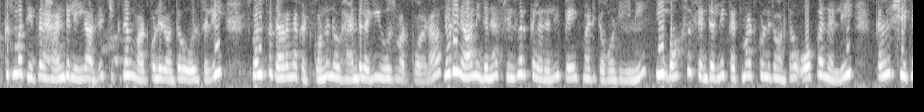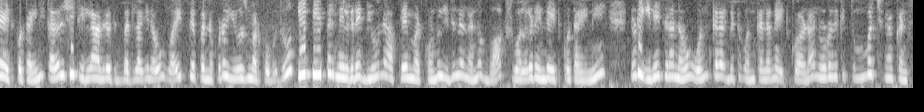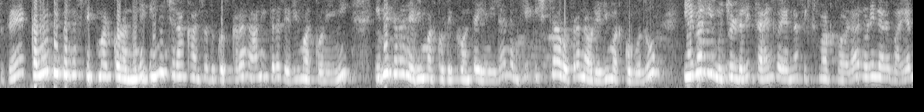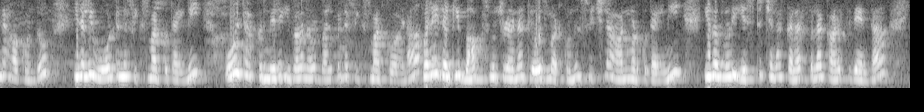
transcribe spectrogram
ಅಕಸ್ಮಾತ್ ಈ ತರ ಹ್ಯಾಂಡಲ್ ಇಲ್ಲ ಅಂದ್ರೆ ಚಿಕ್ಕದಾಗಿ ಮಾಡ್ಕೊಂಡಿರುವಂತ ಹೋಲ್ಸ್ ಅಲ್ಲಿ ಸ್ವಲ್ಪ ದಾರನ ಕಟ್ಕೊಂಡು ನಾವು ಹ್ಯಾಂಡಲ್ ಆಗಿ ಯೂಸ್ ಮಾಡ್ಕೊಳ್ಳೋಣ. ನೋಡಿ, ನಾನು ಇದನ್ನ ಸಿಲ್ವರ್ ಕಲರ್ ಅಲ್ಲಿ ಪೇಂಟ್ ಮಾಡಿ ತಗೊಂಡಿದ್ದೀನಿ ಈ ಬಾಕ್ಸ್ ಸೆಂಟರ್ ಅಲ್ಲಿ ಕಟ್ ಮಾಡ್ಕೊಂಡಿರುವಂತ ಓಪನ್ ಅಲ್ಲಿ ಕಲರ್ ಶೀಟ್ನ ಇಟ್ಕೋತಾ ಇದೀನಿ. ಕಲರ್ ಶೀಟ್ ಇಲ್ಲ ಅಂದ್ರೆ ಅದಕ್ಕೆ ಬದಲಾಗಿ ನಾವು ವೈಟ್ ಪೇಪರ್ನ ಕೂಡ ಯೂಸ್ ಮಾಡ್ಕೋಬಹುದು ಈ ಪೇಪರ್ ಮೇಲ್ಗಡೆ ಗ್ಲೂ ನ ಅಪ್ಲೈ ಮಾಡ್ಕೊಂಡು ಇದನ್ನ ನಾನು ಬಾಕ್ಸ್ ಒಳಗಡೆಯಿಂದ ಇಟ್ಕೋತಾ ಇದೀನಿ. ನೋಡಿ, ಇದೇ ತರ ನಾವು ಒಂದ್ ಕಲರ್ ಬಿಟ್ಟು ಒಂದ್ ಕಲರ್ನ ಇಟ್ಕೊಳ್ಳೋಣ. ನೋಡೋದಕ್ಕೆ ತುಂಬಾ ಚೆನ್ನಾಗಿ ಕಾಣಿಸುತ್ತೆ. ಕಲರ್ ಪೇಪರ್ನ ಸ್ಟಿಕ್ ಮಾಡ್ಕೊಂಡಾದ್ಮೇಲೆ ಇನ್ನೂ ಚೆನ್ನಾಗಿ ಕಾಣಿಸೋದಕ್ಕೋಸ್ಕರ ನಾನು ಈ ತರ ರೆಡಿ ಮಾಡ್ಕೊಂಡಿದ್ದೀನಿ ಇದೇ ತರ ರೆಡಿ ಮಾಡ್ಕೋಬೇಕು ಅಂತ ಏನಿಲ್ಲ. ನಮ್ಗೆ ಇಷ್ಟ ಆಗೋ ತರ ನಾವು ರೆಡಿ ಮಾಡ್ಕೋಬಹುದು ಇವಾಗ ಈ ಮುಚ್ಚಳದಲ್ಲಿ ಕರೆಂಟ್ ವೈರ್ನ ಫಿಕ್ಸ್ ಮಾಡ್ಕೊಳ್ಳೋಣ ನೋಡಿ ನಾನು ವೈರ್ನ ಹಾಕೊಂಡು ಇದರಲ್ಲಿ ವೋಲ್ಟ್ನ ಫಿಕ್ಸ್ ಮಾಡ್ಕೋತಾ ಇದೀನಿ ವೋಲ್ಟ್ ಹಾಕಿದ್ಮೇಲೆ ಇವಾಗ ನಾವು ಬಲ್ಬ್ ಅನ್ನ ಫಿಕ್ಸ್ ಮಾಡ್ಕೊಳ್ಳೋಣ ಕೊನೆಯದಾಗಿ ಬಾಕ್ಸ್ ಮುಚ್ಚಳನ ಕ್ಲೋಸ್ ಮಾಡ್ಕೊಂಡು ಸ್ವಿಚ್ನ ಆನ್ ಮಾಡ್ಕೋತಾ ಇದೀನಿ ಇವಾಗ ನೋಡಿ ಎಷ್ಟು ಚೆನ್ನಾಗಿ ಕಲರ್ಫುಲ್ ಆಗಿ ಕಾಣಿಸ್ತಿದೆ ಅಂತ.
